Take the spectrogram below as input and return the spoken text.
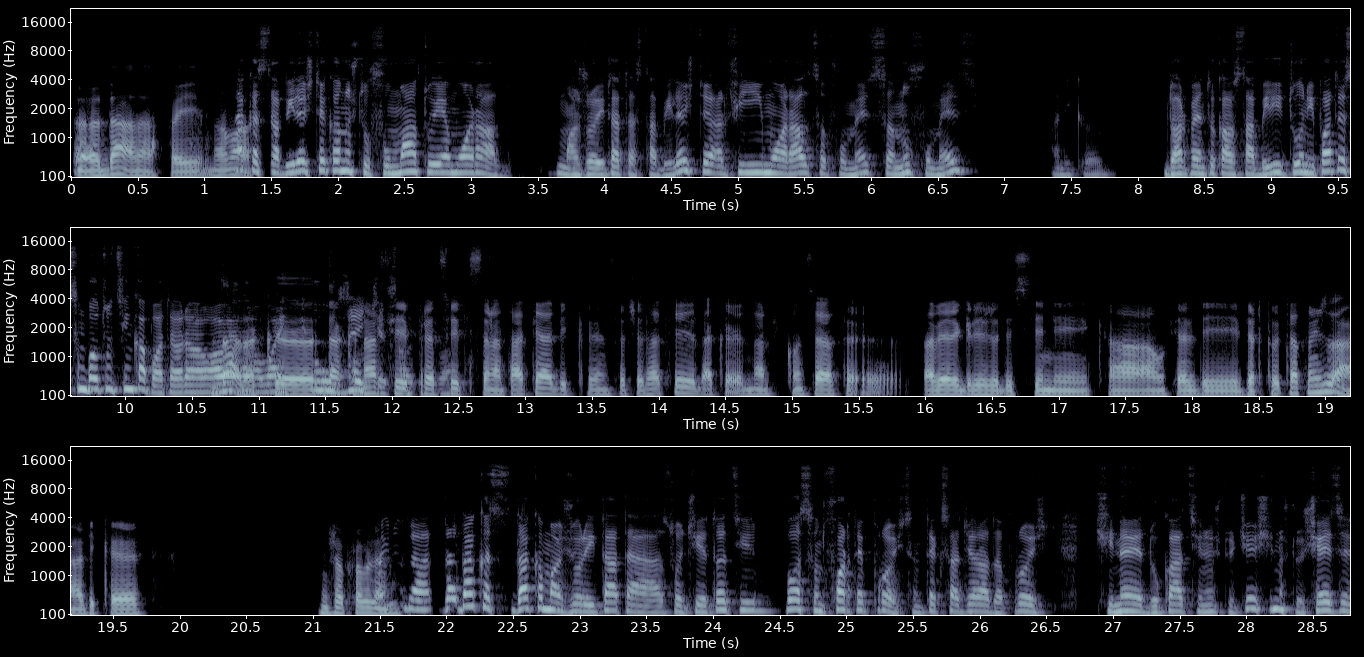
Da, da, păi normal. Dacă stabilește că, nu știu, fumatul e moral, majoritatea stabilește, ar fi imoral să fumezi, să nu fumezi, Adică doar pentru că au stabilit unii, poate sunt bătuți în cap, poate au, Da, au dacă, IQ dacă 10 n-ar sau fi ceva. prețuit sănătatea, adică în societate, dacă n-ar fi considerată avere grijă de sine ca un fel de virtute, atunci da, adică nicio Păi problemă. nu, dar, dar dacă, dacă majoritatea societății, bă, sunt foarte proști, sunt exagerat de proști și needucați și nu știu ce și nu știu,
